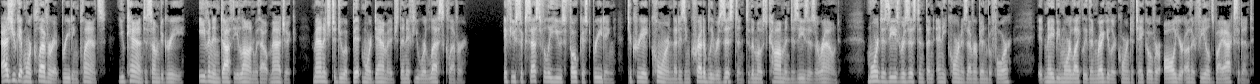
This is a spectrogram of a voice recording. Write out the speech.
As you get more clever at breeding plants, you can, to some degree, even in Dath Ilan without magic, manage to do a bit more damage than if you were less clever. If you successfully use focused breeding to create corn that is incredibly resistant to the most common diseases around, more disease resistant than any corn has ever been before, it may be more likely than regular corn to take over all your other fields by accident.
